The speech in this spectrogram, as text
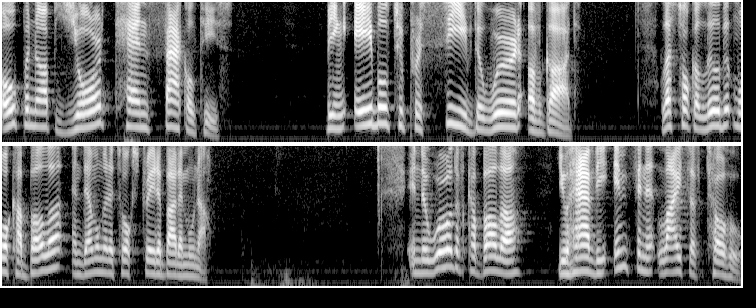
open up your 10 faculties, being able to perceive the Word of God. Let's talk a little bit more Kabbalah, and then we're going to talk straight about Emunah. In the world of Kabbalah, you have the infinite lights of Tohu.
